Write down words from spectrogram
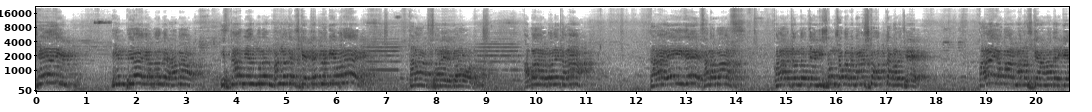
সেই বিএনপিরাই আমাদের আবার ইসলামী আন্দোলন বাংলাদেশকে টেক লাগিয়ে বলে তারা সরের দল আবার বলে তারা তারা এই যে সাদাবাস করার জন্য যে নৃশংসভাবে মানুষকে হত্যা করেছে তারাই আবার মানুষকে আমাদেরকে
